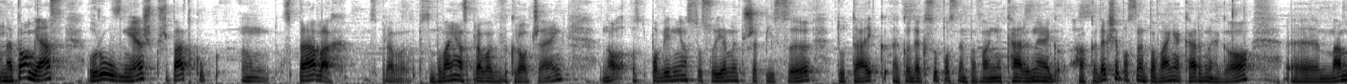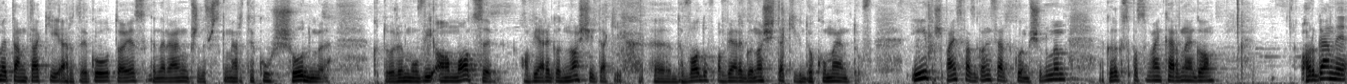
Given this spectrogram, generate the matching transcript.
Natomiast również w przypadku mm, sprawach, sprawach postępowania w sprawach wykroczeń, no, odpowiednio stosujemy przepisy tutaj kodeksu postępowania karnego. A w kodeksie postępowania karnego e, mamy tam taki artykuł, to jest generalnie przede wszystkim artykuł 7, który mówi o mocy, o wiarygodności takich e, dowodów, o wiarygodności takich dokumentów. I proszę Państwa, zgodnie z artykułem 7 kodeksu postępowania karnego, Organy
